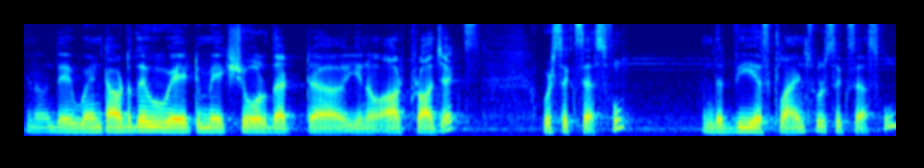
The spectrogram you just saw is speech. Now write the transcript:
You know, they went out of their way to make sure that uh, you know our projects were successful, and that we as clients were successful.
